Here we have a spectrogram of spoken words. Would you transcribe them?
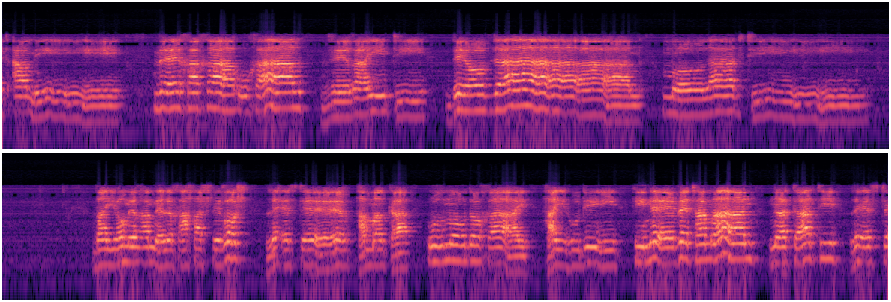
את עמי וכך אוכל וראיתי באובדן מולדתי. ויאמר המלך אחשורוש לאסתר המלכה ולמרדכי היהודי, הנה בית המן נתתי לאסתר,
